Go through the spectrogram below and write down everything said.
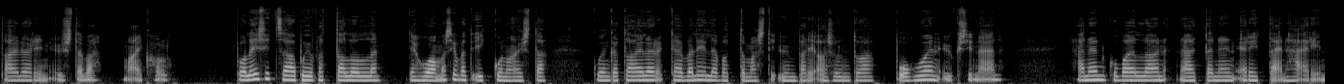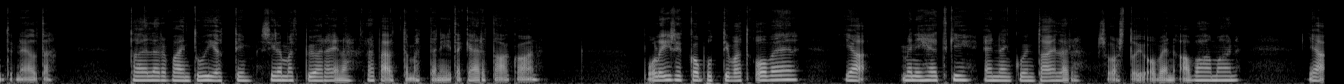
Tylerin ystävä Michael. Poliisit saapuivat talolle ja huomasivat ikkunoista, kuinka Tyler käveli levottomasti ympäri asuntoa puhuen yksinään. Hänen kuvaillaan näyttäneen erittäin häirintyneeltä. Tyler vain tuijotti silmät pyöreinä räpäyttämättä niitä kertaakaan. Poliisit koputtivat oveen ja meni hetki ennen kuin Tyler suostui oven avaamaan. Ja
